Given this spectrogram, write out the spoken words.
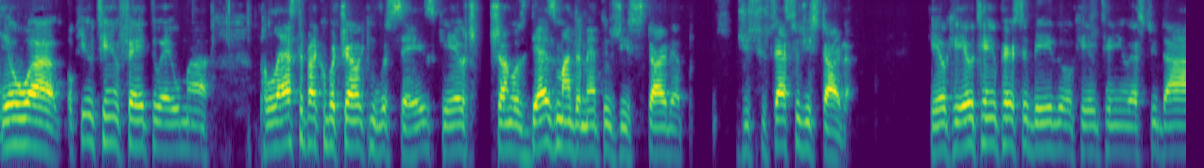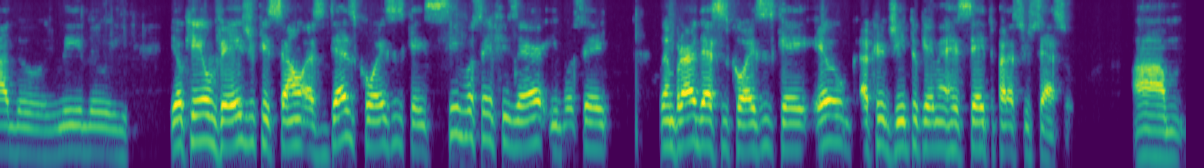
eu, uh, o que eu tenho feito é uma palestra para compartilhar com vocês, que eu chamo os 10 mandamentos de startup, de sucesso de startup. Que é o que eu tenho percebido, o que eu tenho estudado, lido, e, e o que eu vejo que são as 10 coisas que se você fizer e você lembrar dessas coisas, que eu acredito que é minha receita para sucesso. Um,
